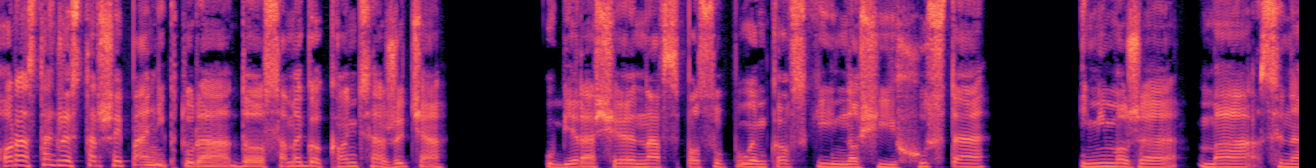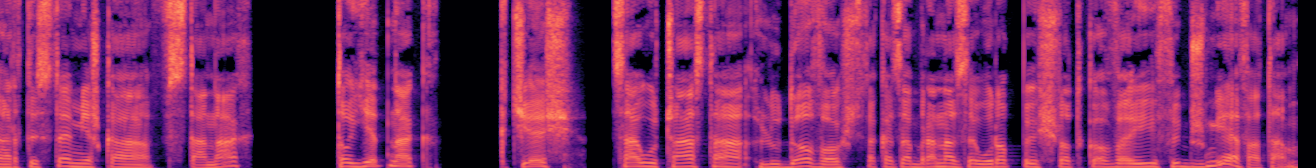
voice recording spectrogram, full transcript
oraz także starszej pani, która do samego końca życia ubiera się na sposób łemkowski, nosi chustę i mimo, że ma syna artystę, mieszka w Stanach, to jednak gdzieś cały czas ta ludowość, taka zabrana z Europy Środkowej, wybrzmiewa tam.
